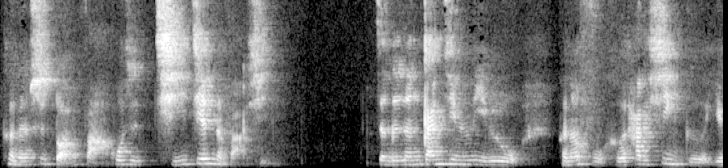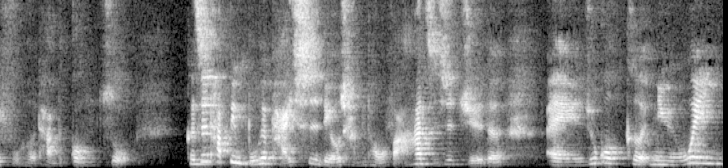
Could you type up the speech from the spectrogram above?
可能是短发或是齐肩的发型，整个人干净利落，可能符合他的性格，也符合他的工作。可是他并不会排斥留长头发，他只是觉得，哎，如果可女为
